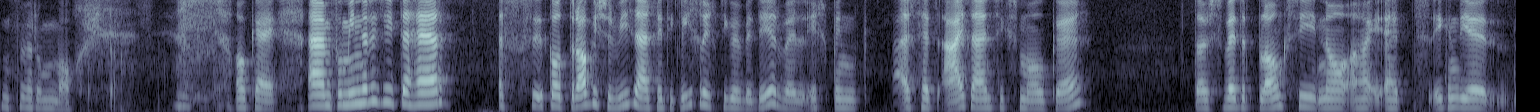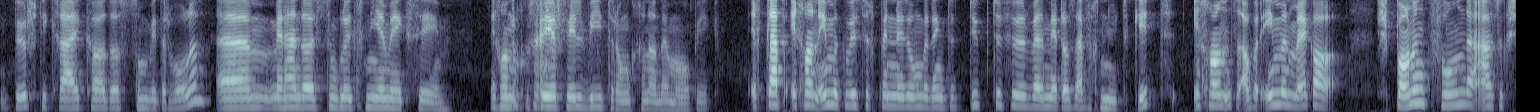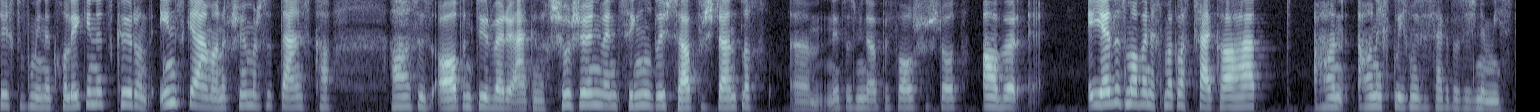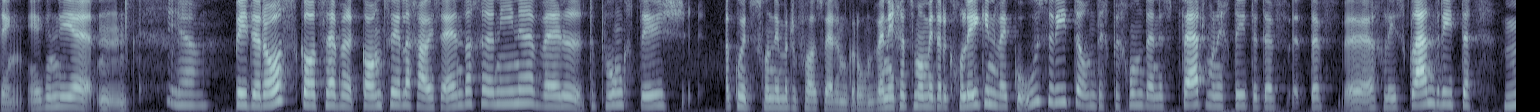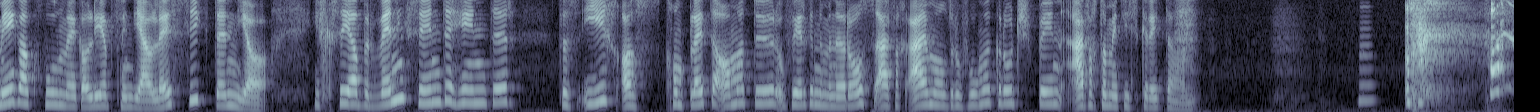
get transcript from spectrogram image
warum machst du das. Okay. Ähm, von meiner Seite her, es geht tragischerweise eigentlich in die gleiche Richtung wie bei dir, weil ich bin, es hat es ein einziges Mal gegeben. Da war es weder Plan, gewesen, noch hat es irgendwie Dürftigkeit gehabt, das zum Wiederholen. Ähm, wir haben uns zum Glück nie mehr gesehen. Ich habe Okay. sehr viel Wein getrunken an dem Abend. Ich glaube, ich habe immer gewusst, ich bin nicht unbedingt der Typ dafür, weil mir das einfach nicht gibt. Ich habe es aber immer mega spannend gefunden, auch so Geschichten von meinen Kolleginnen zu hören. Und insgesamt habe ich schon immer so gedacht, ah, so ein Abenteuer wäre ja eigentlich schon schön, wenn du Single bist, selbstverständlich. Ähm, nicht, dass mich jemand falsch versteht. Aber jedes Mal, wenn ich die Möglichkeit hatte, habe ich gleich müssen sagen, das ist nicht mein Ding. Irgendwie, mm. Ja. Bei der Ross geht es eben ganz ehrlich auch ins Ähnliche rein, weil der Punkt ist, ah gut, es kommt immer darauf an, aus welchem Grund. Wenn ich jetzt mal mit einer Kollegin will gehen ausreiten und ich bekomme dann ein Pferd, wo ich dort darf, darf, äh, ein bisschen ins Gelände reiten mega cool, mega lieb, finde ich auch lässig, dann ja. Ich sehe aber wenig Sinn dahinter, dass ich als kompletter Amateur auf irgendeinem Ross einfach einmal drauf rumgerutscht bin, einfach damit ich es geritten habe.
